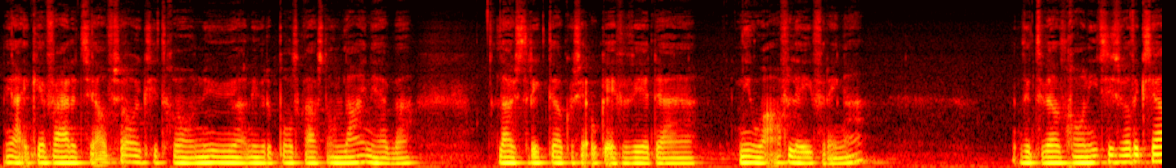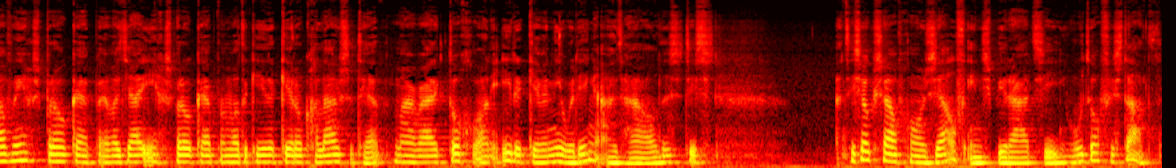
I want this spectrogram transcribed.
ja, ik ervaar het zelf zo. Ik zit gewoon nu, uh, nu we de podcast online hebben, luister ik telkens ook even weer de nieuwe afleveringen. Terwijl het gewoon iets is wat ik zelf ingesproken heb en wat jij ingesproken hebt en wat ik iedere keer ook geluisterd heb. Maar waar ik toch gewoon iedere keer weer nieuwe dingen uithaal. Dus het is, het is ook zelf gewoon zelfinspiratie. Hoe tof is dat?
